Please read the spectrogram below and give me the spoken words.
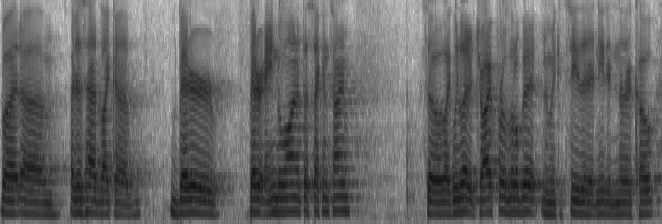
but um, I just had like a better, better angle on it the second time. So like we let it dry for a little bit and we could see that it needed another coat.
